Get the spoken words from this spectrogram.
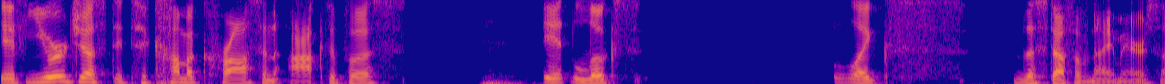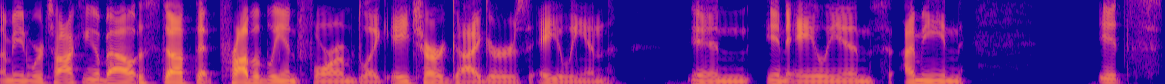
if you're just to come across an octopus, it looks like the stuff of nightmares. I mean, we're talking about the stuff that probably informed like H.R. Giger's Alien in in Aliens. I mean, it's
